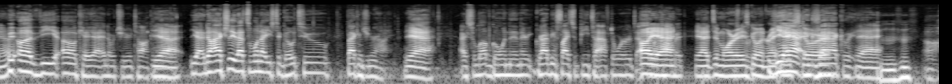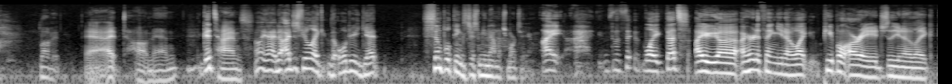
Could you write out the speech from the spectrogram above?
Yeah. Uh, the oh, okay, yeah, I know what you're talking Yeah. about. Yeah, no, actually, that's the one I used to go to back in junior high. Yeah. I used to love going in there, grabbing a slice of pizza afterwards. Oh after my yeah. comic. Yeah. Demore's going right Yeah, next door. exactly. Yeah. Mm-hmm. Oh, love it. Yeah. I, oh man. Good times. Oh yeah, no, I just feel like the older you get, simple things just mean that much more to you. I, the th- like that's I uh, I heard a thing you know like people our age you know like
